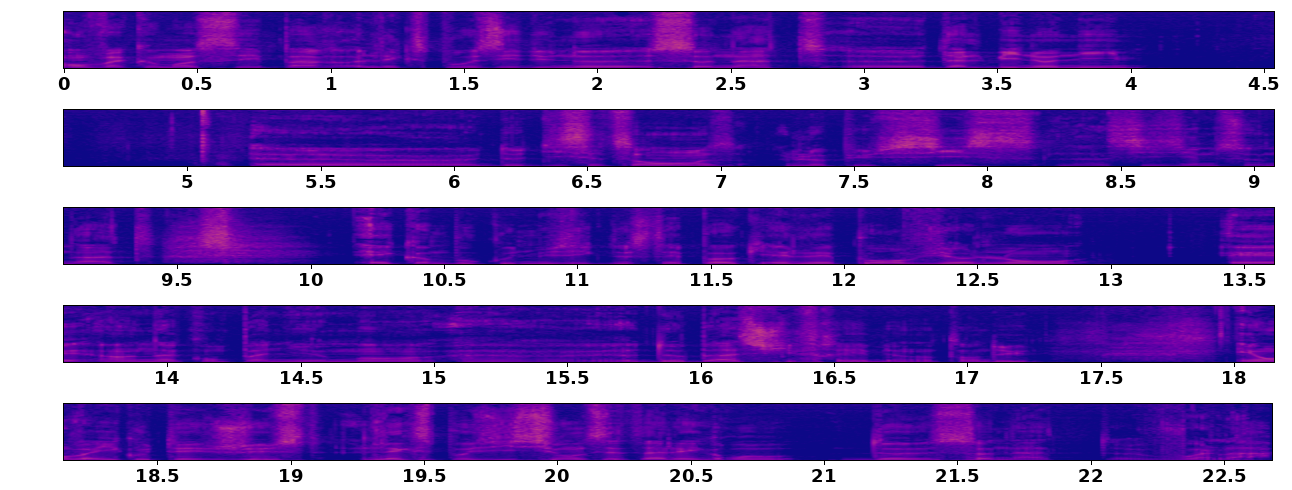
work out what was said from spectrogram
On va commencer par l'exposé d'une sonate euh, d'Albinoni euh, de 1711, l'opus 6, la sixième sonate. Et comme beaucoup de musique de cette époque, elle est pour violon et un accompagnement de basse chiffrée, bien entendu. Et on va écouter juste l'exposition de cet allegro de sonate. Voilà.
